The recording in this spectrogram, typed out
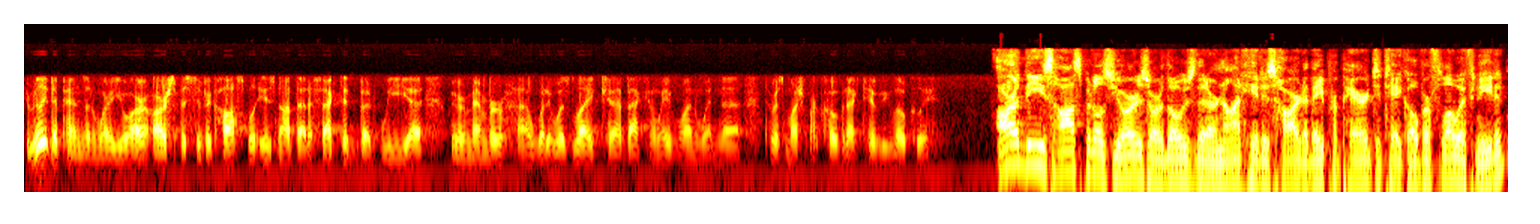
it really depends on where you are. Our specific hospital is not that affected, but we uh, we remember uh, what it was like uh, back in wave one when uh, there was much more COVID activity locally. Are these hospitals yours or those that are not hit as hard? Are they prepared to take overflow if needed?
